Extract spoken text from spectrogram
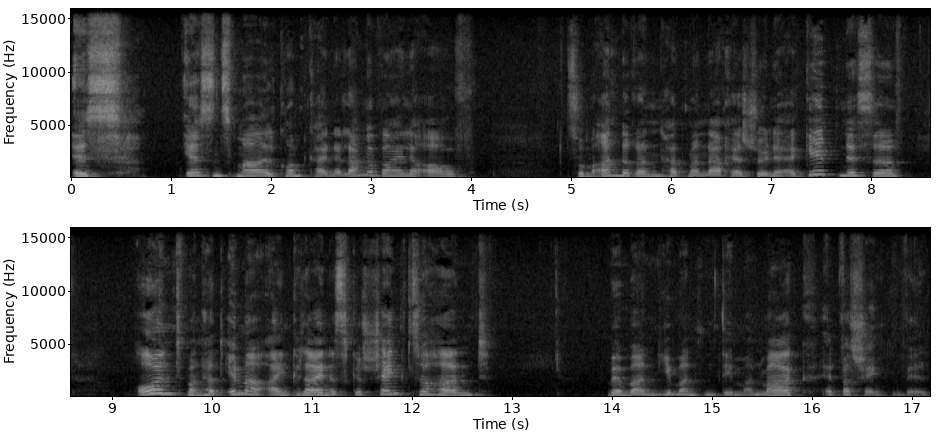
Es erstens mal kommt keine Langeweile auf. Zum anderen hat man nachher schöne Ergebnisse und man hat immer ein kleines Geschenk zur Hand wenn man jemandem, den man mag, etwas schenken will.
